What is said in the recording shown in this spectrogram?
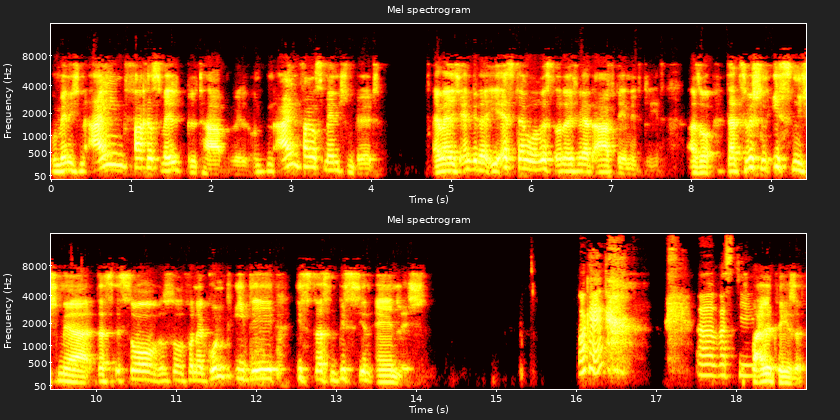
Und wenn ich ein einfaches Weltbild haben will und ein einfaches Menschenbild, dann werde ich entweder IS-Terrorist oder ich werde AfD-Mitglied. Also dazwischen ist nicht mehr, das ist so, so von der Grundidee ist das ein bisschen ähnlich. Okay. Äh, was die. Steile These.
